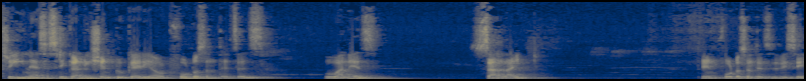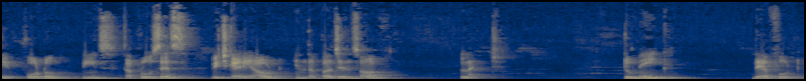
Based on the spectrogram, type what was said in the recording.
three necessary conditions to carry out photosynthesis. One is sunlight. In photosynthesis we say photo means the process which carry out in the presence of light to make their food.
